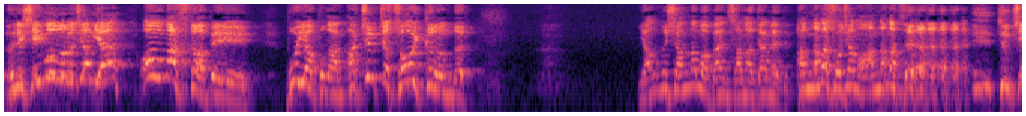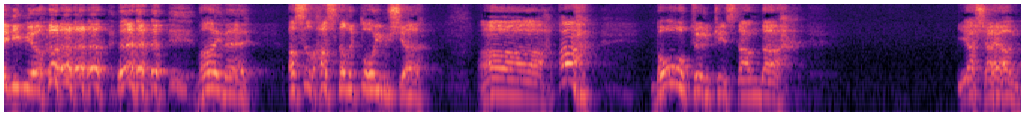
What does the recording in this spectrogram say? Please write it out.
Öyle şey mi olur hocam ya? Olmaz tabii. Bu yapılan açıkça soykırımdır. Yanlış anlama ben sana demedim. Anlamaz hocam o anlamaz. Türkçe bilmiyor. Vay be. Asıl hastalıklı oymuş ya. Ah ah Doğu Türkistan'da yaşayan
